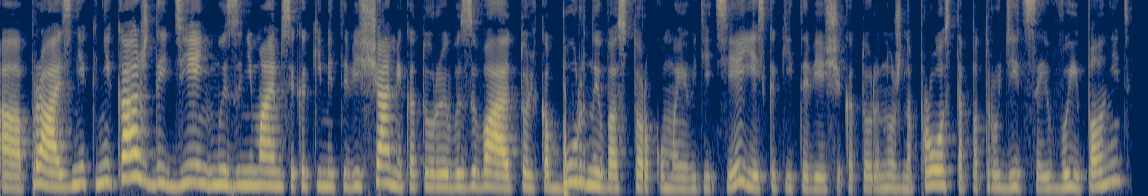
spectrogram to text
а, праздник. Не каждый день мы занимаемся какими-то вещами, которые вызывают только бурный восторг у моих детей. Есть какие-то вещи, которые нужно просто потрудиться и выполнить,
